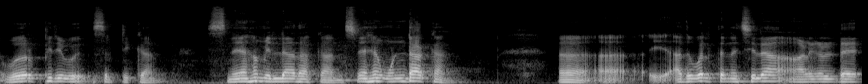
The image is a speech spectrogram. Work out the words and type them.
വേർപിരിവ് സൃഷ്ടിക്കാൻ സ്നേഹമില്ലാതാക്കാൻ സ്നേഹം ഉണ്ടാക്കാൻ ആ, ആ, ഈ അതുപോലെ തന്നെ ചില ആളുകളുടെ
